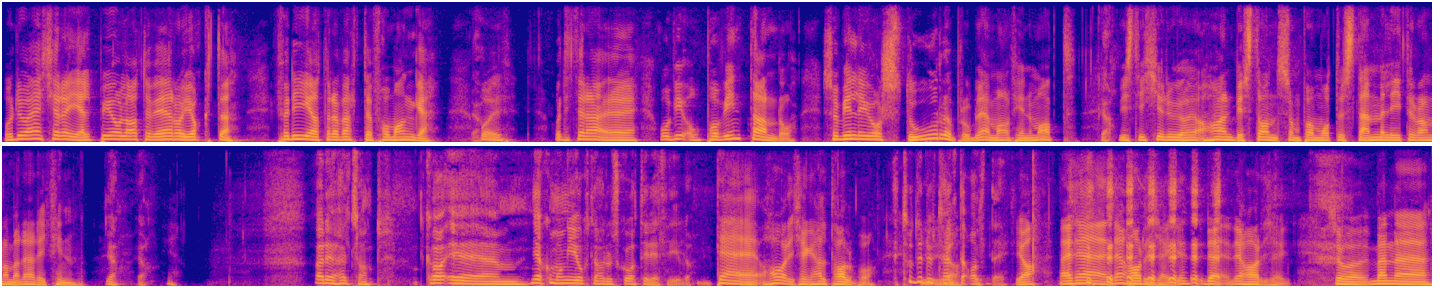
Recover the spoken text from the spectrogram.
Og da er ikke det hjelpelig å la være å jakte, fordi at det blir for mange. Ja. Og, og, der, eh, og, vi, og på vinteren da, så vil det jo ha store problemer å finne mat. Ja. Hvis ikke du har en bestand som på en måte stemmer litt med det de finner. Ja, ja. Ja. Ja, det er helt sant. Hva er, um, ja, hvor mange hjorter har du skutt i ditt liv, da? Det har ikke jeg helt tall på. Jeg trodde du telte alt, jeg. Ja, Nei, det, det har ikke jeg. Det, det har ikke jeg. Så, men, eh,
